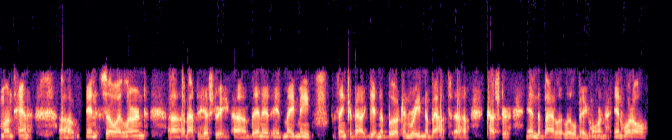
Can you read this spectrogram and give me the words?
Montana, uh, and so I learned uh, about the history. Uh, then it, it made me think about getting a book and reading about uh, Custer and the battle at Little Bighorn and what all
